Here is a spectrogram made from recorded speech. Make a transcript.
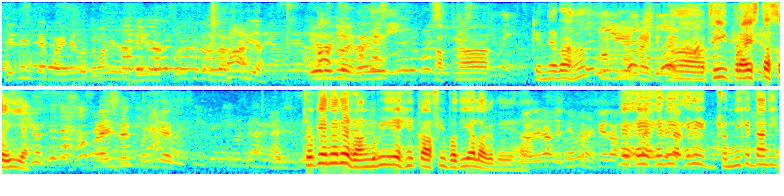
दीदी ये महीने को तुम्हारी तो नहीं थोड़ी तो सस्ती है ये वाला जो है ये अपना ਕਿੰਨੇ ਦਾ ਹਾਂ 2895 ਹਾਂ ਠੀਕ ਪ੍ਰਾਈਸ ਤਾਂ ਸਹੀ ਹੈ प्राइस रैंक बढ़िया है जी ਕਿਉਂਕਿ ਇਹਨਾਂ ਦੇ ਰੰਗ ਵੀ ਇਹ ਕਾਫੀ ਵਧੀਆ ਲੱਗਦੇ ਆ। ਸਾਰੇ ਇਹਦੇ ਇਹਦੀ ਚੁੰਨੀ ਕਿਦਾਂ ਦੀ?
